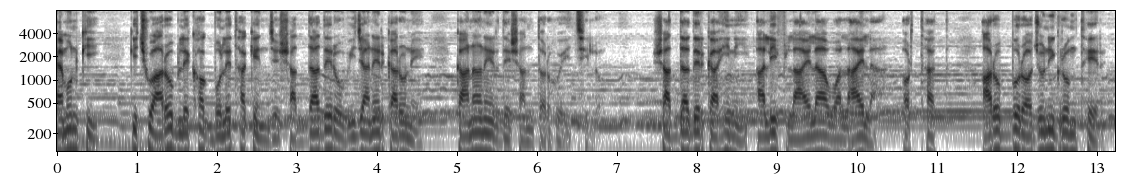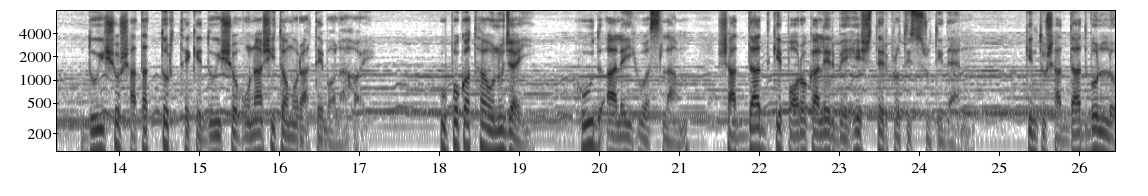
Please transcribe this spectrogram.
এমনকি কিছু আরব লেখক বলে থাকেন যে সাদ্দাদের অভিযানের কারণে কানানের দেশান্তর হয়েছিল। সাদ্দাদের কাহিনী আলিফ লায়লা ওয়া লায়লা, অর্থাৎ আরব্য রজনী গ্রন্থের দুইশো সাতাত্তর থেকে দুইশো উনাশিতম রাতে বলা হয়। উপকথা অনুযায়ী, হুদ আলাইহু আসলাম সাদ্দাদকে পরকালের বেহেশতের প্রতিশ্রুতি দেন। কিন্তু সাদ্দাদ বলল,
